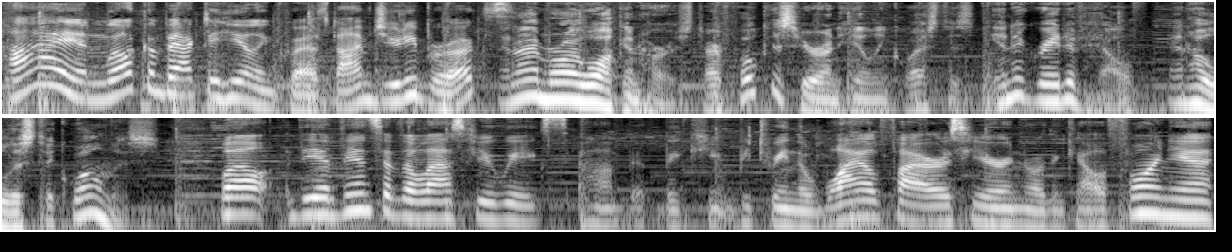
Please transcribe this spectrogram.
Hi, and welcome back to Healing Quest. I'm Judy Brooks. And I'm Roy Walkenhorst. Our focus here on Healing Quest is integrative health and holistic wellness. Well, the events of the last few weeks um, between the wildfires here in Northern California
